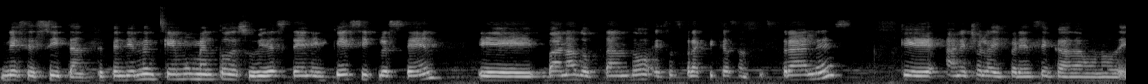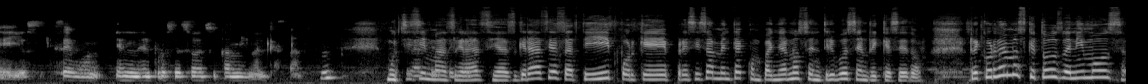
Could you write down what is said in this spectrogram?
necesitan, dependiendo en qué momento de su vida estén, en qué ciclo estén, eh, van adoptando esas prácticas ancestrales que han hecho la diferencia en cada uno de ellos, según en el proceso de su camino que están. Muchísimas gracias, gracias. a ti porque precisamente acompañarnos en tribu es enriquecedor. Recordemos que todos venimos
